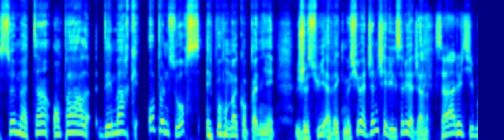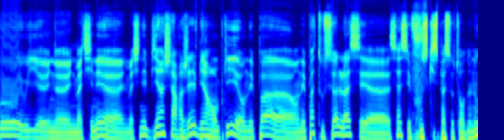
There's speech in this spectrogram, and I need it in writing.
Ce matin, on parle des marques open source et pour m'accompagner, je suis avec monsieur Adjan Chelil. Salut Adjan. Salut Thibaut, et oui, une, une matinée, euh, une matinée bien chargée, bien remplie. et On n'est pas, on n'est pas tout seul là. C'est, euh, c'est assez fou ce qui se passe autour de nous.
